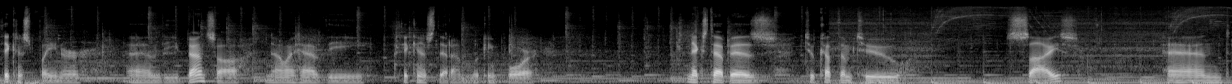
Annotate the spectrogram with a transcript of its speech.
thickness planer and the bandsaw, now I have the thickness that I'm looking for. Next step is to cut them to size and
